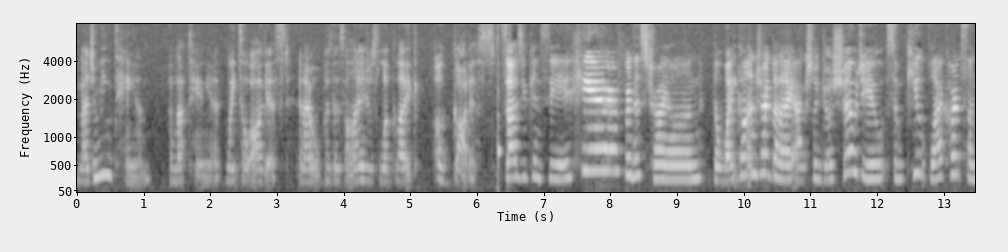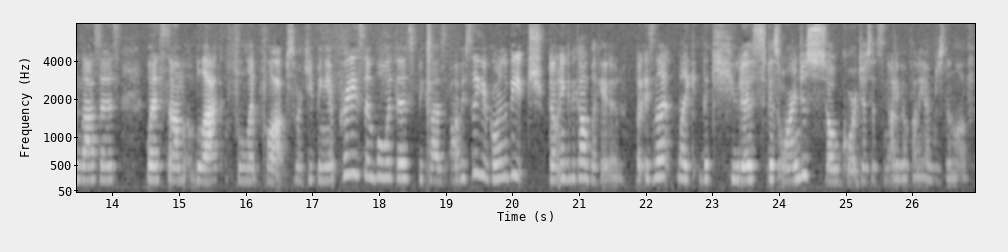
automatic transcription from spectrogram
Imagine being tan I'm not tan yet. Wait till August and I will put this on and just look like a goddess. So as you can see here for this try on, the white cotton shirt that I actually just showed you, some cute black heart sunglasses with some black flip-flops. We're keeping it pretty simple with this because obviously you're going to the beach. Don't need to be complicated. But isn't that like the cutest? This orange is so gorgeous. It's not even funny. I'm just in love.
